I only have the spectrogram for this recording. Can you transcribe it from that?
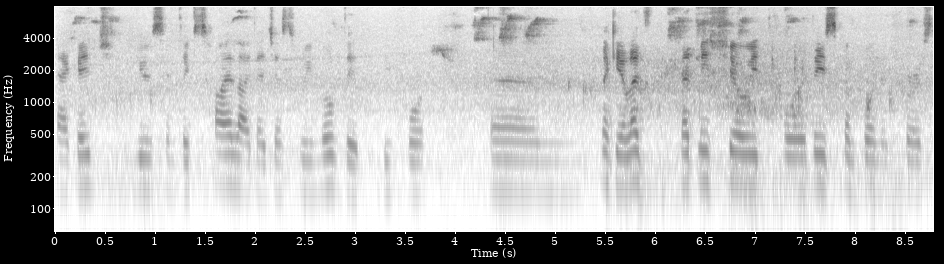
package Vue syntax highlight I just removed it before. Um, okay let's let me show it for this component first.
